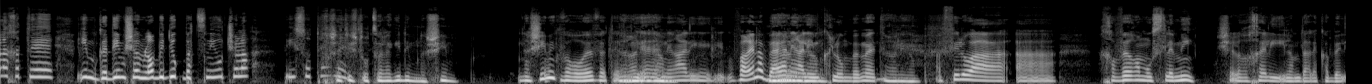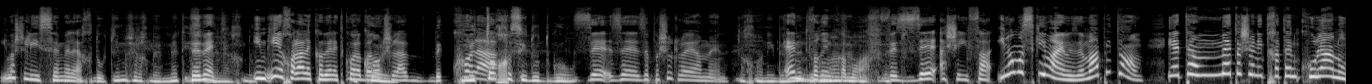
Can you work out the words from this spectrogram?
הולכת אה, עם בגדים שהם לא בדיוק בצניעות שלה? והיא סותרת. חשבתי שאת רוצה להגיד עם נשים. נשים היא כבר אוהבת, נראה לי אה. נראה לי, כבר אין לה בעיה נראה לי. עם כלום, באמת. נראה לי גם. אפילו החבר המוסלמי של רחלי, היא למדה לקבל. אימא שלי היא סמל לאחדות. אמא שלך באמת היא באמת, סמל לאחדות. אם היא יכולה לקבל את כל הכל. הבנות שלה בכל ה... מתוך חסידות גור. זה, זה, זה פשוט לא ייאמן. נכון, היא באמת אין דברים כמוה. וזה השאיפה. היא לא מסכימה עם זה, מה פתאום? היא הייתה מתה שנתחתן כולנו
